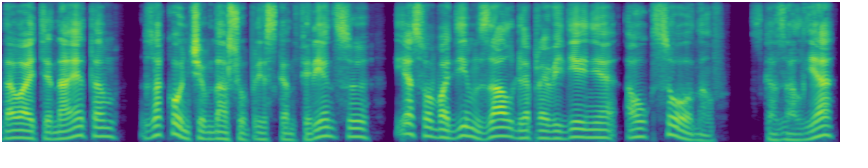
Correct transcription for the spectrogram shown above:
Давайте на этом закончим нашу пресс-конференцию и освободим зал для проведения аукционов, — сказал я,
